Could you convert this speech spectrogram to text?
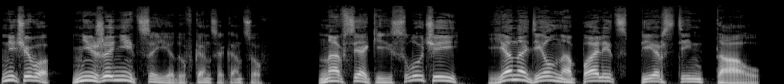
Ничего, не жениться еду, в конце концов. На всякий случай я надел на палец перстень Тау.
